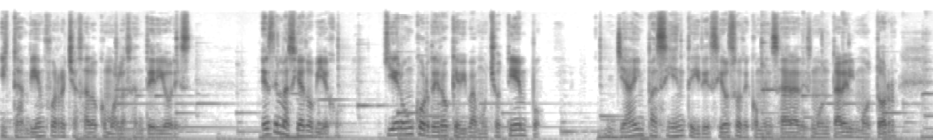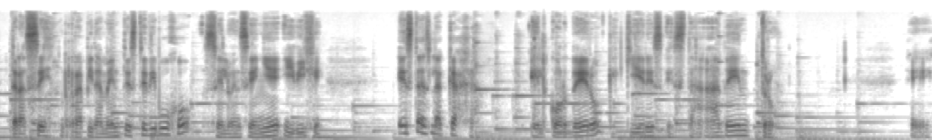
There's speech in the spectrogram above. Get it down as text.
y también fue rechazado como los anteriores. Es demasiado viejo. Quiero un cordero que viva mucho tiempo. Ya impaciente y deseoso de comenzar a desmontar el motor Tracé rápidamente este dibujo, se lo enseñé y dije, esta es la caja, el cordero que quieres está adentro. Eh,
